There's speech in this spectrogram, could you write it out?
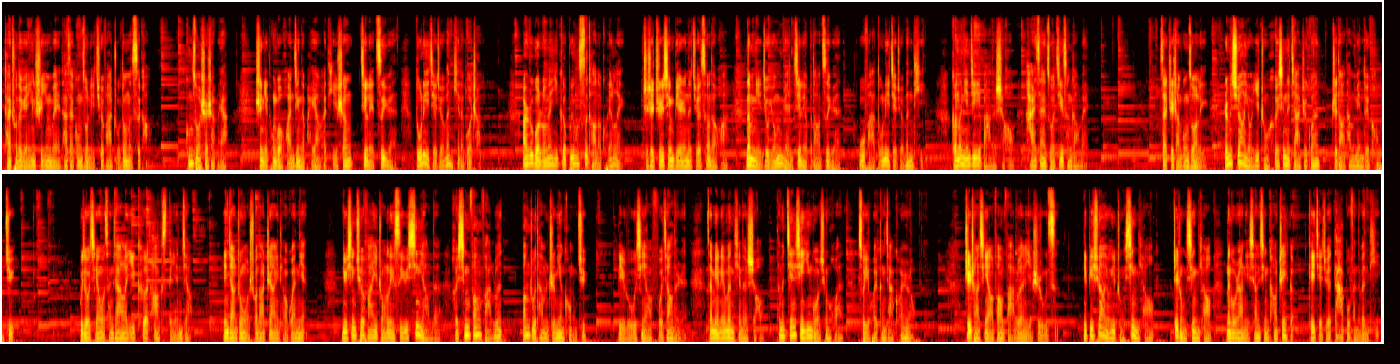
开除的原因是因为他在工作里缺乏主动的思考。工作是什么呀？是你通过环境的培养和提升，积累资源，独立解决问题的过程。而如果沦为一个不用思考的傀儡，只是执行别人的决策的话，那么你就永远积累不到资源，无法独立解决问题。可能年纪一把的时候，还在做基层岗位。在职场工作里，人们需要有一种核心的价值观，指导他们面对恐惧。不久前，我参加了一课 Talks 的演讲，演讲中我说到这样一条观念：女性缺乏一种类似于信仰的和新方法论，帮助他们直面恐惧。比如信仰佛教的人，在面临问题的时候，他们坚信因果循环，所以会更加宽容。职场信仰方法论也是如此，你必须要有一种信条。这种信条能够让你相信，靠这个可以解决大部分的问题。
